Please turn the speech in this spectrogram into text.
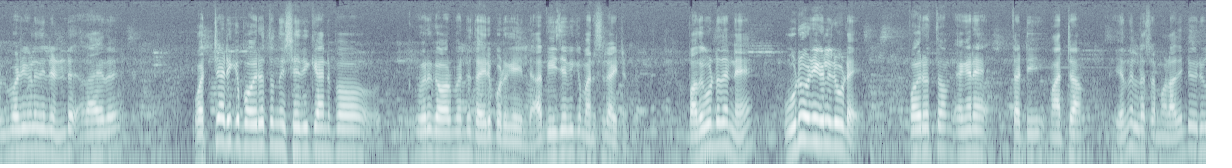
ഉൾവഴികൾ ഇതിലുണ്ട്. അതായത് ഒറ്റയടിക്ക് പൗരത്വം നിഷേധിക്കാൻ ഇപ്പോൾ ഒരു ഗവൺമെന്റ് ധൈര്യപ്പെടുകയില്ല ആ ബി ജെ പിക്ക് മനസ്സിലായിട്ടുണ്ട്. അപ്പോൾ അതുകൊണ്ട് തന്നെ ഊടുവഴികളിലൂടെ പൗരത്വം എങ്ങനെ തട്ടി മാറ്റാം എന്നുള്ള ശ്രമങ്ങൾ അതിന്റെ ഒരു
